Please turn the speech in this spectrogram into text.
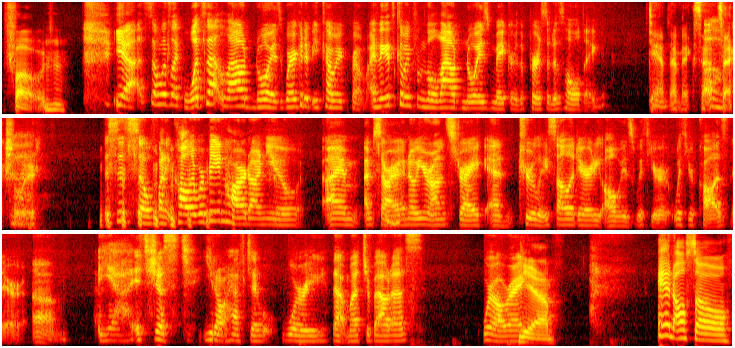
phone. Mm-hmm. yeah. Someone's like, "What's that loud noise? Where could it be coming from?" I think it's coming from the loud noise maker the person is holding. Damn, that makes sense, Oh, actually. God. This is so funny, caller. We're being hard on you. I'm I'm sorry. I know you're on strike, and truly solidarity always with your with your cause there. Um, yeah, it's just you don't have to worry that much about us. We're all right. Yeah. And also,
